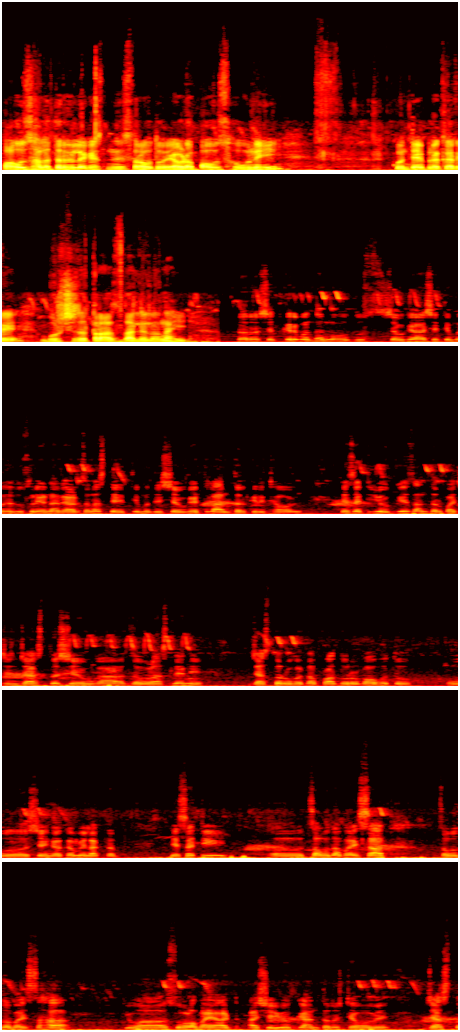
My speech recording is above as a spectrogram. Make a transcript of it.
पाऊस झाला तर लगेच निचरा होतो. एवढा पाऊस होऊनही कोणत्याही प्रकारे बुरशीचा त्रास झालेला नाही. तर शेतकरी बंधूंनो दुस शेवग्या शेतीमध्ये दुसरी येणारी अडचण असते ती म्हणजे शेवग्यातील अंतर किती ठेवावे? त्यासाठी योग्यच अंतर पाहिजे. जास्त शेवगा जवळ असल्याने जास्त रोगाचा प्रादुर्भाव होतो व शेंगा कमी लागतात. त्यासाठी चौदा बाय सात चौदा बाय सहा किंवा सोळा बाय आठ असे योग्य अंतरच ठेवावे. जास्त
